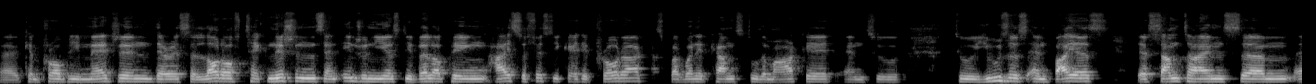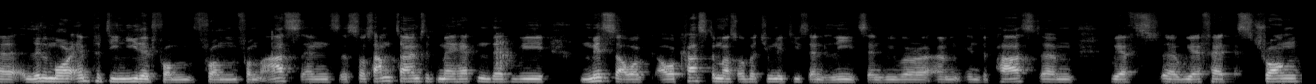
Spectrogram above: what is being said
uh, can probably imagine, there is a lot of technicians and engineers developing high sophisticated products. But when it comes to the market and to to users and buyers, there's sometimes um, a little more empathy needed from from from us and so sometimes it may happen that we miss our our customers opportunities and leads. And we were um, in the past um, we have uh, we have had strong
